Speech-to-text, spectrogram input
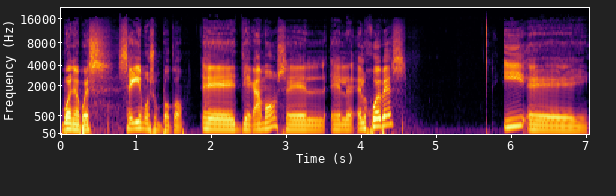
Bueno, pues seguimos un poco. Eh, llegamos el, el- el jueves y eh,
